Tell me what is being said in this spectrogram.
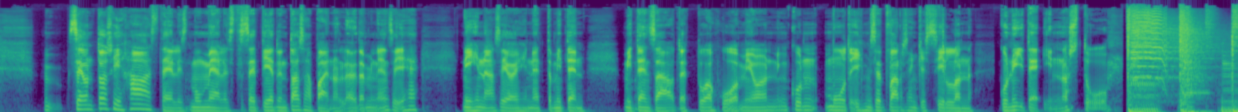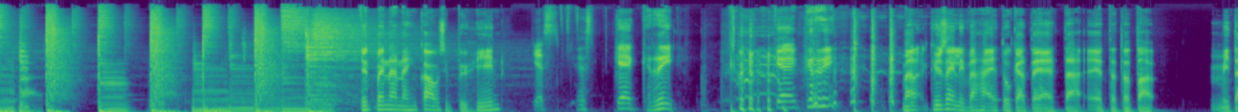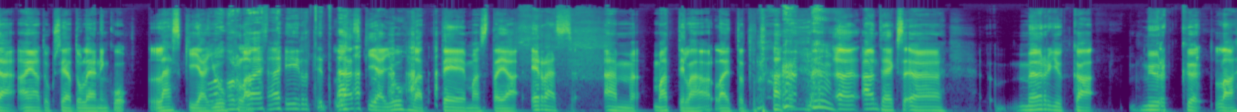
se on tosi haasteellista mun mielestä se tietyn tasapainon löytäminen siihen, niihin asioihin, että miten, miten saa otettua huomioon niin kun muut ihmiset varsinkin silloin, kun itse innostuu. Nyt mennään näihin kausipyhiin. Yes. yes. Kekri. Kekri. Mä kyselin vähän etukäteen, että, että tota, mitä ajatuksia tulee niin kuin läski- ja juhlat, läski- ja juhlat teemasta. Ja eräs M. Mattila laittoi, tota, ö, anteeksi, ö, Mörjykka Myrkkylä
